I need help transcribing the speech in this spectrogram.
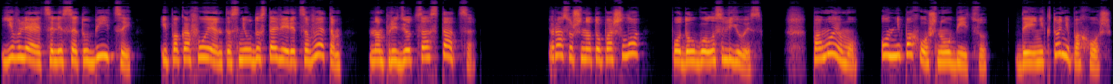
является ли Сет убийцей, и пока Фуэнтес не удостоверится в этом, нам придется остаться. Раз уж на то пошло, подал голос Льюис. По-моему, он не похож на убийцу, да и никто не похож.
